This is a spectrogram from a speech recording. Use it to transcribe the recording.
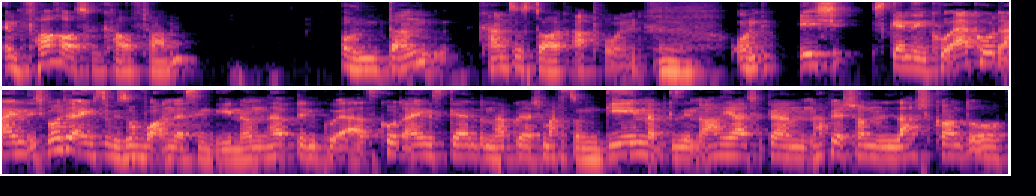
im Voraus gekauft haben und dann kannst du es dort abholen. Und ich scanne den QR-Code ein. Ich wollte eigentlich sowieso woanders hingehen und habe den QR-Code eingescannt und habe gedacht, ich mache so ein Gehen, habe gesehen, ach ja, ich habe ja, ein- hab ja schon ein Lush-Konto.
